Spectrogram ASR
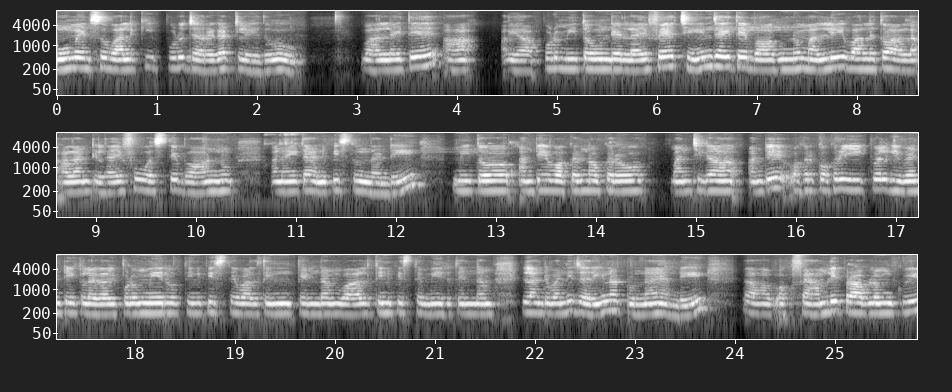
మూమెంట్స్ వాళ్ళకి ఇప్పుడు జరగట్లేదు. వాళ్ళైతే అప్పుడు మీతో ఉండే లైఫే చేంజ్ అయితే బాగుండు. మళ్ళీ వాళ్ళతో అలా అలాంటి లైఫ్ వస్తే బాగుండు అని అయితే అనిపిస్తుందండి. మీతో అంటే ఒకరినొకరు మంచిగా అంటే ఒకరికొకరు ఈక్వల్ గివ్ అండ్ టేక్ లాగా ఇప్పుడు మీరు తినిపిస్తే వాళ్ళు తిన్ తినడం వాళ్ళు తినిపిస్తే మీరు తినడం ఇలాంటివన్నీ జరిగినట్టు ఉన్నాయండి ఒక ఫ్యామిలీ ప్రాబ్లంకి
